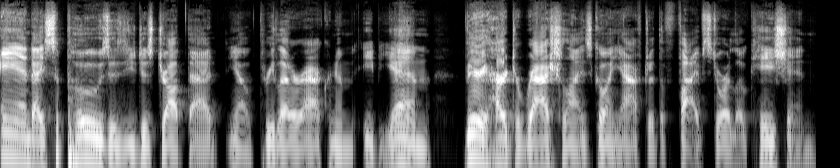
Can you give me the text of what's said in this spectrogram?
And i suppose as you just dropped that you know three letter acronym abm very hard to rationalize going after the five store location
